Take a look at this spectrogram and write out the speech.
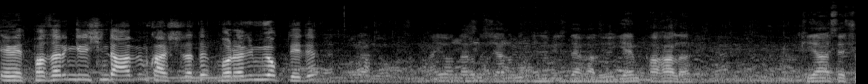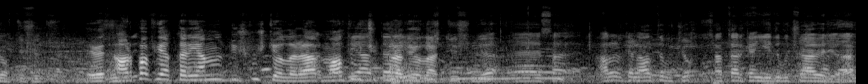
Evet, pazarın girişinde abim karşıladı. Moralim yok dedi. Hayvanlarımız canımız elimizde kalıyor. Yem pahalı. Piyasa çok düşük. Evet, arpa fiyatları yalnız düşmüş diyorlar abi. Arpa 6,5 lira diyorlar. Hiç düşmüyor. Ee, alırken 6,5, satarken 7,5'a veriyorlar.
